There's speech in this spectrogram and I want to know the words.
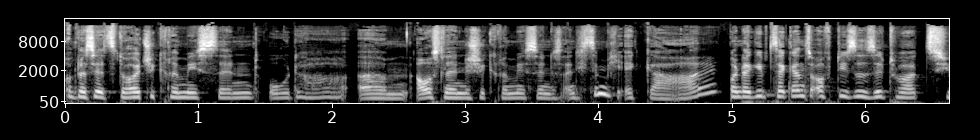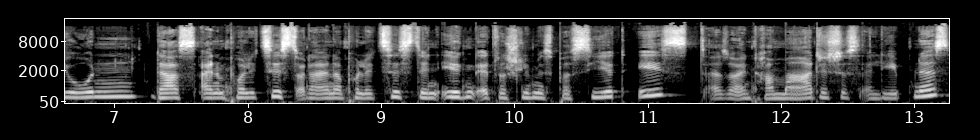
Ob das jetzt deutsche Krimis sind oder ähm, ausländische Krimis sind, ist eigentlich ziemlich egal. Und da gibt es ja ganz oft diese Situationen, dass einem Polizist oder einer Polizistin irgendetwas Schlimmes passiert ist, also ein dramatisches Erlebnis.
